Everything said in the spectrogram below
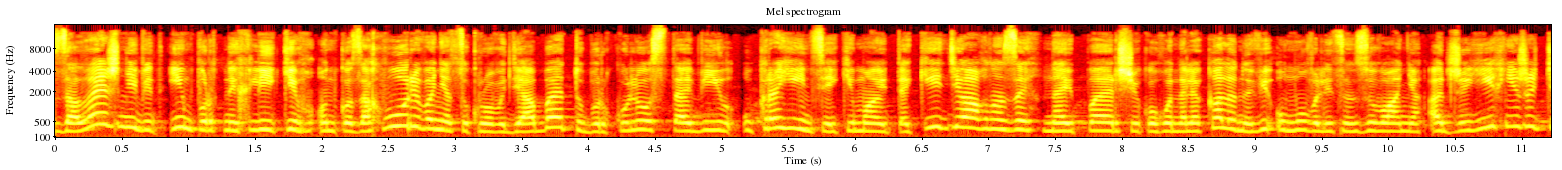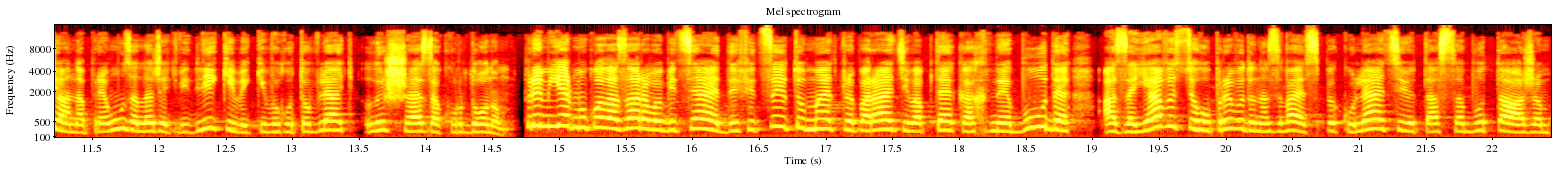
Залежні від імпортних ліків, онкозахворювання, цукровий діабет, туберкульоз та ВІЛ. Українці, які мають такі діагнози, найперші, кого налякали нові умови ліцензування, адже їхнє життя напряму залежить від ліків, які виготовляють лише за кордоном. Прем'єр Микола Азаров обіцяє, дефіциту медпрепаратів в аптеках не буде, а заяви з цього приводу називає спекуляцією та саботажем,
